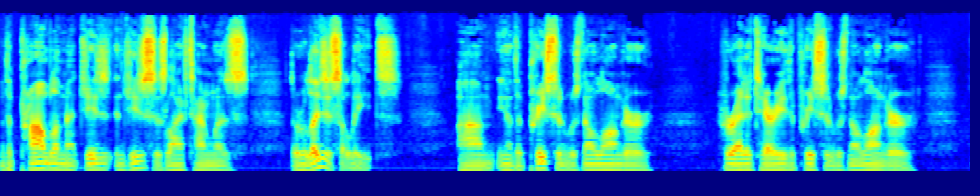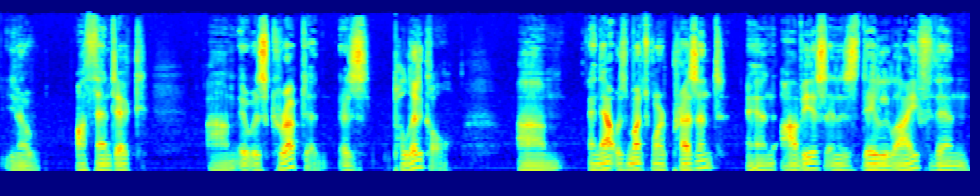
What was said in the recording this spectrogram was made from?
the problem at Jesus in Jesus' lifetime was the religious elites. Um, you know, the priesthood was no longer hereditary. The priesthood was no longer, you know, authentic. Um, it was corrupted. It was political, um, and that was much more present and obvious in his daily life than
